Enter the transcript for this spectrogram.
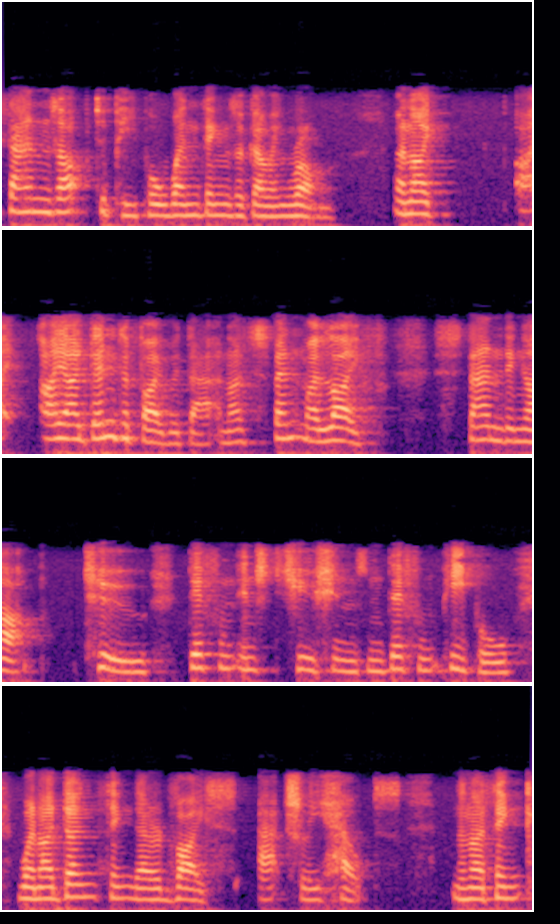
stands up to people when things are going wrong, and I, I, I identify with that, and I've spent my life standing up to different institutions and different people when I don't think their advice actually helps, and I think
